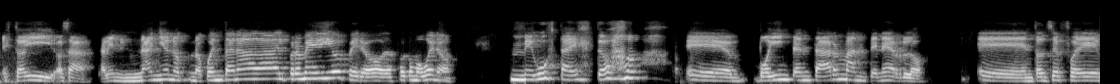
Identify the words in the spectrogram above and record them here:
estoy, o sea, también en un año no, cuenta nada el promedio, pero fue como, bueno, me gusta esto, eh, voy a intentar mantenerlo. Eh, entonces fue,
